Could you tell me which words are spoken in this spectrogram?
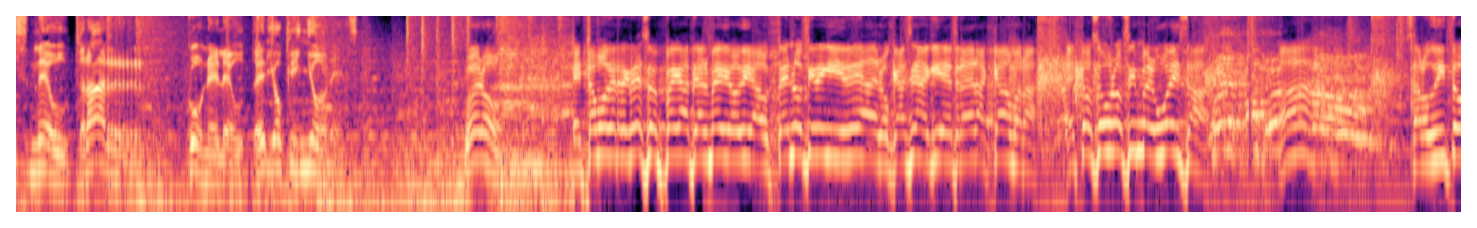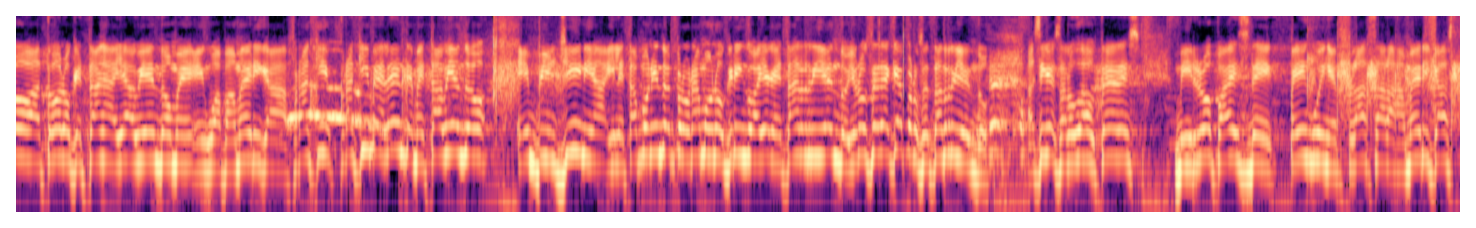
análisis neutral con Eleuterio Quiñones. Bueno, estamos de regreso en Pégate al Mediodía. Ustedes no tienen idea de lo que hacen aquí detrás de las cámaras. Estos son unos sinvergüenza. ¿Ah? Saludito a todos los que están allá viéndome en Guapamérica. Frankie, Frankie Meléndez me está viendo en Virginia y le está poniendo el programa a unos gringos allá que están riendo. Yo no sé de qué, pero se están riendo. Así que saludos a ustedes. Mi ropa es de Penguin en Plaza Las Américas.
